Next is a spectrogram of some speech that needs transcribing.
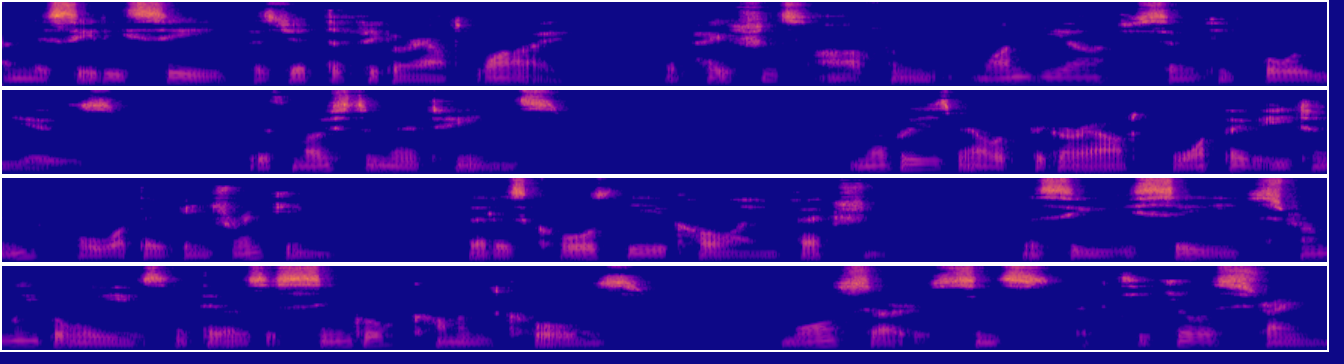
and the CDC has yet to figure out why. The patients are from 1 year to 74 years, with most in their teens. Nobody has been able to figure out what they've eaten or what they've been drinking that has caused the E. coli infection. The CDC strongly believes that there is a single common cause, more so since a particular strain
